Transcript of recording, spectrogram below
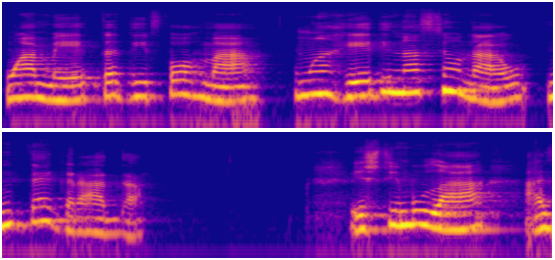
com a meta de formar uma rede nacional integrada. Estimular as,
